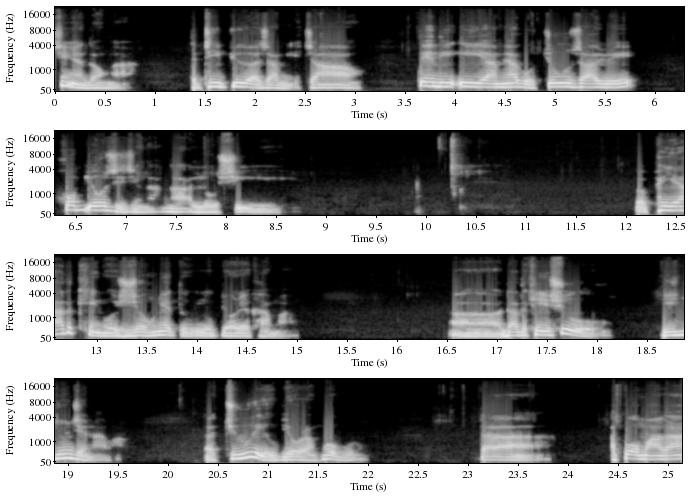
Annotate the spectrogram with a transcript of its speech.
ကျင့်ရသောငါတတိပြုရကြမည်အကြောင်းသင်သည်ဤအရာများကိုကြိုးစား၍ဟောပြောစီခြင်းကငါအလိုရှိ၏ ဘုရားသခင်ကိုယုံတဲ့သူလို့ပြောတဲ့အခါမှာအာဒါသခင်ယေရှုကိုရည်ညွှန်းကျင်တာပါဒါဂျူးတွေကိုပြောတာမဟုတ်ဘူးဒါအပေါ်မှာကဒါ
